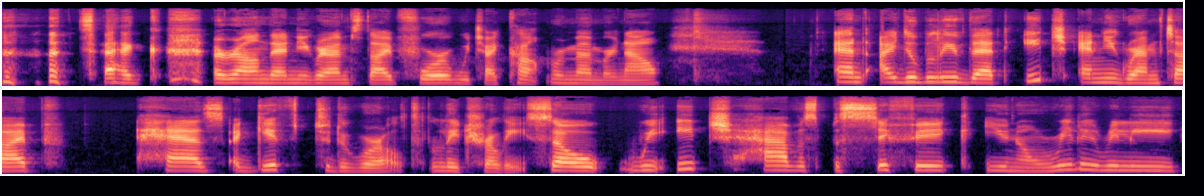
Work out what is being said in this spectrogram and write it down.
tag around enneagrams type 4 which i can't remember now. And i do believe that each enneagram type has a gift to the world literally. So we each have a specific you know really really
